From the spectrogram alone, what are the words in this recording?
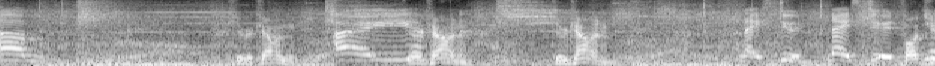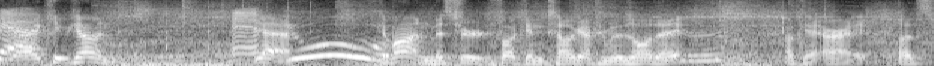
Um, Keep it coming. I. Keep it coming. Keep it coming. Nice dude. Nice dude. Fuck you, yeah. guy. Keep coming. F Yeah. you. Come on, Mr. Fucking telegraph your moves all day. Mm-hmm. Okay, all right. Let's.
